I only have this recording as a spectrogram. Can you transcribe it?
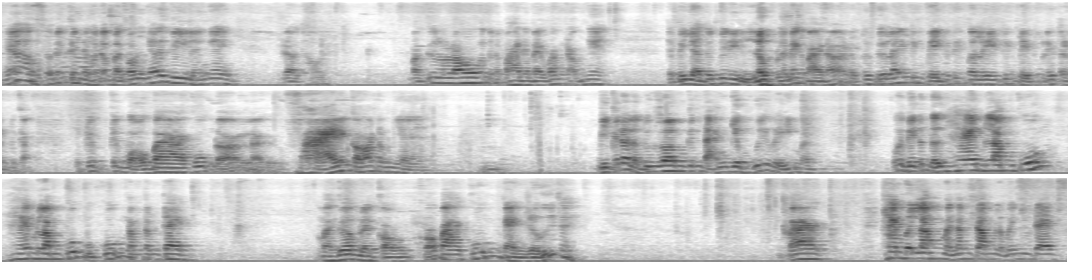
nhớ không tôi nói kinh này mà đọc bài con nhớ ghi lại nghe. Rồi thôi. Mà cứ lâu lâu tôi nói bài này bài quan trọng nghe. Thì bây giờ tôi mới đi lục lại mấy cái bài đó, rồi tôi cứ lấy tiếng việt, cái tiếng bali, tiếng việt tôi lấy từ cặp thì cái cái bộ ba cuốn đó là phải có trong nhà. Ừ. Vì cái đó là tôi gom kinh tạng giùm quý vị mà. Quý vị tưởng tượng 25 cuốn 25 cuốn, một cuốn 500 trang. Mà gom lại còn có ba cuốn ngàn rưỡi thôi ba 25 mà 500 là bao nhiêu trang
